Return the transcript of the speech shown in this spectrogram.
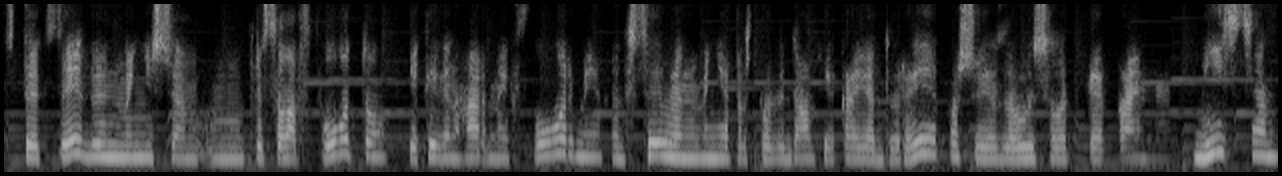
все це, він мені ще присилав фото, який він гарний в формі. Все він мені розповідав, яка я дурепа, що я залишила таке файне місце.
